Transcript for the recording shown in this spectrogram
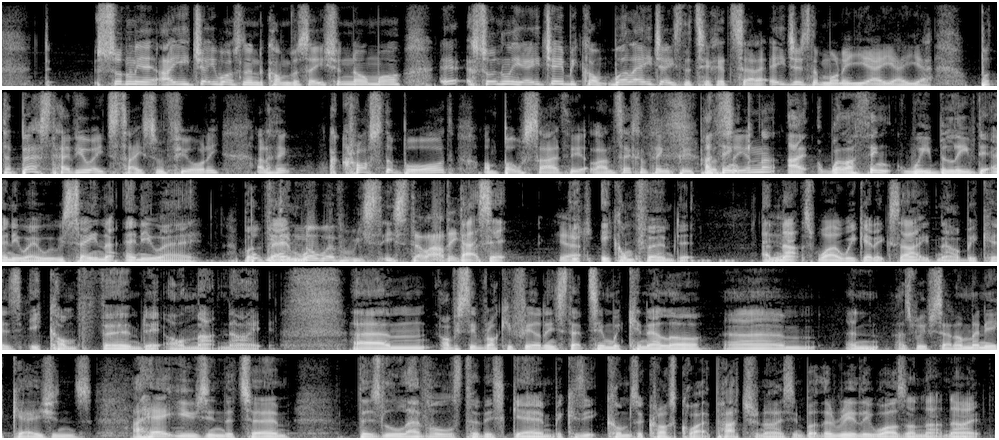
Suddenly, AJ wasn't in the conversation no more. Eh, Suddenly, AJ become well. AJ's the ticket seller. AJ's the money. Yeah, yeah, yeah. But the best heavyweight's Tyson Fury, and I think across the board on both sides of the Atlantic, I think people I are think. seeing that. I, well, I think we believed it anyway. We were saying that anyway, but, But, we then didn't know whether we, he still had it. that's it. Yeah. He, he confirmed it. And Yeah. that's why we get excited now because he confirmed it on that night. Um, obviously, Rocky Fielding stepped in with Canelo, um, and as we've said on many occasions, I hate using the term "there's levels to this game" because it comes across quite patronising, but there really was on that night.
